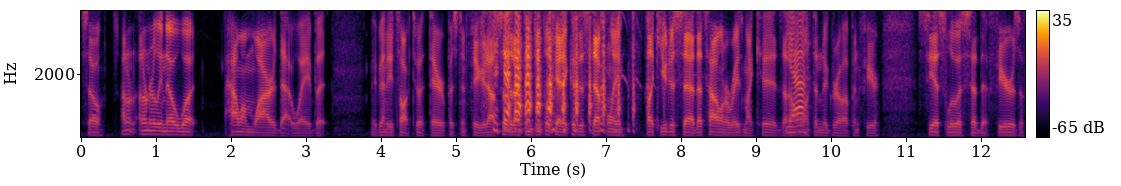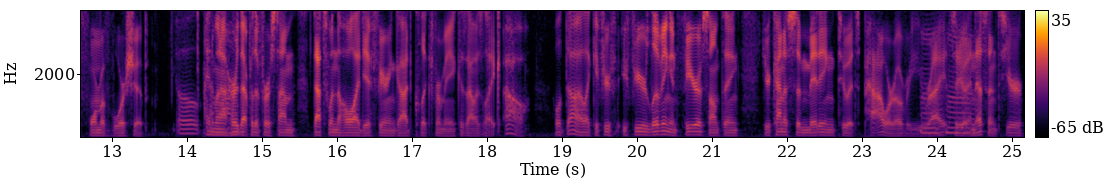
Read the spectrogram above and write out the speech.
so I don't, I don't really know what, how I'm wired that way, but maybe I need to talk to a therapist and figure it out so that I can duplicate it. Cause it's definitely, like you just said, that's how I want to raise my kids. I don't want them to grow up in fear. C.S. Lewis said that fear is a form of worship. Oh, And when I heard that for the first time, that's when the whole idea of fearing God clicked for me because I was like, oh, well, duh. Like if you're if you're living in fear of something, you're kind of submitting to its power over you, right? So Mm-hmm. in essence, you're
